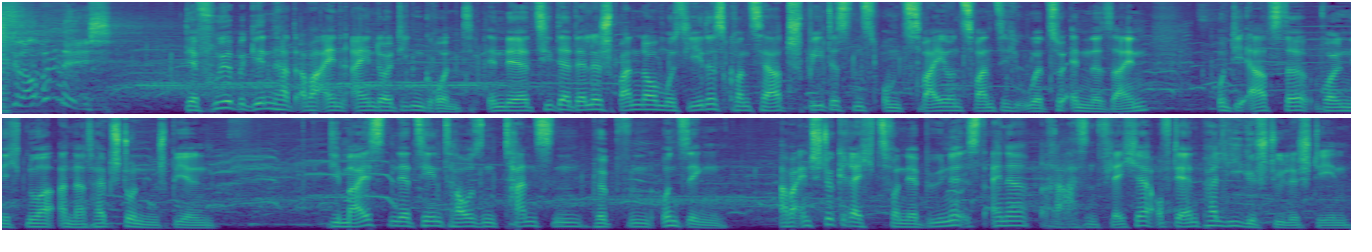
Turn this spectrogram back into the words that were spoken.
Ich glaube nicht. Der frühe Beginn hat aber einen eindeutigen Grund. In der Zitadelle Spandau muss jedes Konzert spätestens um 22 Uhr zu Ende sein. Und die Ärzte wollen nicht nur anderthalb Stunden spielen. Die meisten der 10.000 tanzen, hüpfen und singen. Aber ein Stück rechts von der Bühne ist eine Rasenfläche, auf der ein paar Liegestühle stehen.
